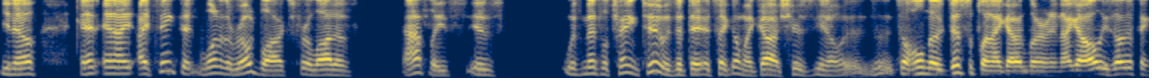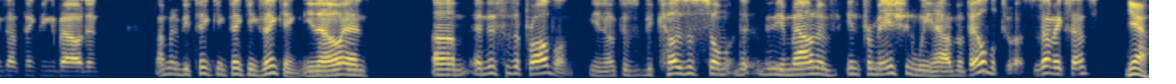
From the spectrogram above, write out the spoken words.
You know, and and I, I think that one of the roadblocks for a lot of athletes is with mental training too is that it's like oh my gosh here's you know it's, it's a whole nother discipline i got to learn and i got all these other things i'm thinking about and I'm going to be thinking, thinking, thinking, you know, and um, and this is a problem, you know, because because of so the, the amount of information we have available to us. Does that make sense? Yeah,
